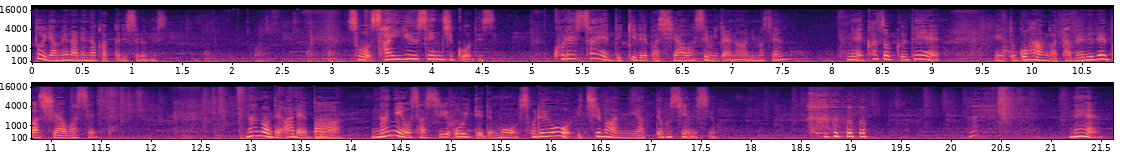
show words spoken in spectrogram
とやめられなかったりするんです。そう最優先事項です。これさえできれば幸せみたいなのありません？ね家族で、えーと、ご飯が食べれれば幸せみたいな。なのであれば何を差し置いてでもそれを一番にやってほしいんですよ。ねえ。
